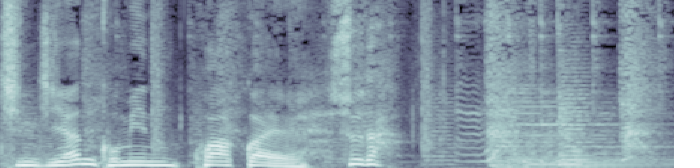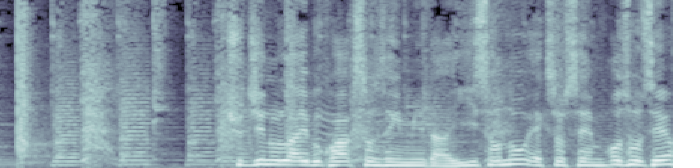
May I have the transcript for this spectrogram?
진지한 고민 과학과의 수다. 주진우 라이브 과학 선생입니다. 이선호 엑소쌤 어서 오세요.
